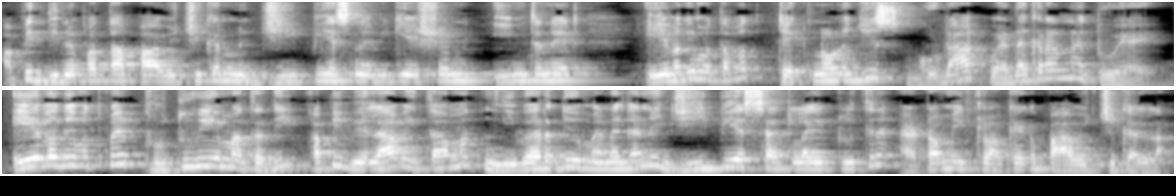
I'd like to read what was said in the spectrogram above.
අපි දිනපතා පාවිච්චි කරන GPS navigation, internet ඒ වගේම තවත් ටෙක්නොලොජිස් ගොඩාක් වැඩ කරන්න නැතුව යයි. ඒ වගේම තමයි පෘථිවිය මතදී අපි වෙලාව ඉතාමත් නිවැරදිව මැනගන්නේ GPS සැටලයිට් වල තියෙන ඇටොමික් ක්ලොක් එක පාවිච්චි කරලා.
